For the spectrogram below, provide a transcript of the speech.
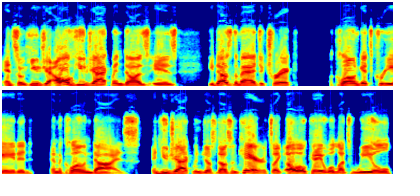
And so Hugh ja- all Hugh Jackman does is he does the magic trick, a clone gets created, and the clone dies. And Hugh Jackman just doesn't care. It's like, oh, okay, well, let's wheel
